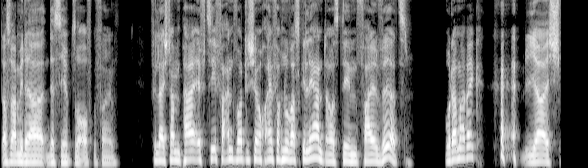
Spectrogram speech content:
das war mir da deshalb so aufgefallen. Vielleicht haben ein paar FC-Verantwortliche auch einfach nur was gelernt aus dem Fall Wirtz. Oder, Marek? ja, ich.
